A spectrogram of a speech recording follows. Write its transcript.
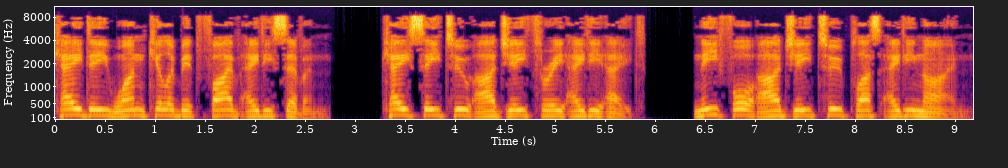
KD1 kilobit 587. KC2 RG388. Ni4 RG2 plus 89.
